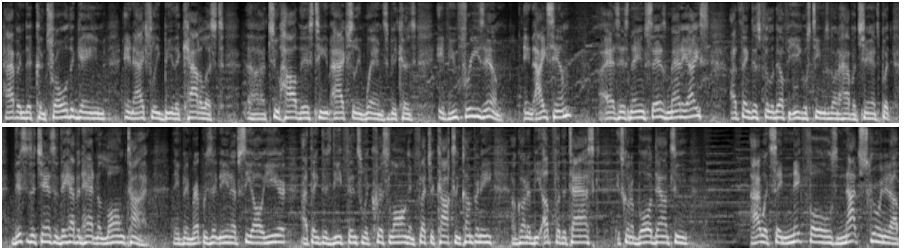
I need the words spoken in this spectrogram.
having to control the game and actually be the catalyst uh, to how this team actually wins. Because if you freeze him and ice him, as his name says, Matty Ice, I think this Philadelphia Eagles team is going to have a chance. But this is a chance that they haven't had in a long time. They've been representing the NFC all year. I think this defense with Chris Long and Fletcher Cox and company are going to be up for the task. It's going to boil down to, I would say, Nick Foles not screwing it up,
